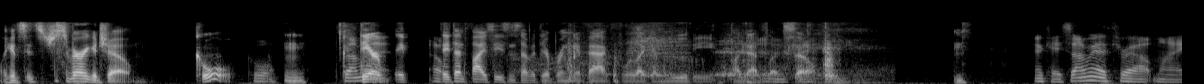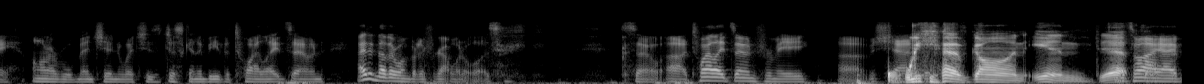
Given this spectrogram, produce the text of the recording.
Like it's it's just a very good show cool. cool. Mhm. So they're gonna, they've, oh. they've done five seasons of it they're bringing it back for like a movie on netflix so Okay, so I'm going to throw out my honorable mention, which is just going to be the Twilight Zone. I had another one, but I forgot what it was. so, uh, Twilight Zone for me. Um, Shad We was- have gone in depth. that's why I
